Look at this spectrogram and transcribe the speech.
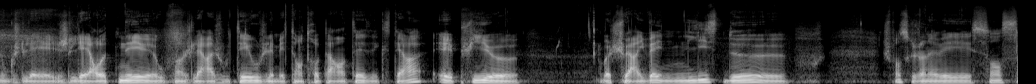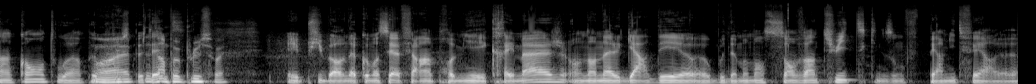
Donc je les, je les retenais, ou enfin je les rajoutais ou je les mettais entre parenthèses, etc. Et puis bah, je suis arrivé à une liste de, pense que j'en avais 150 ou un peu plus peut-être. plus, ouais. Et puis bah, on a commencé à faire un premier écrémage. On en a gardé euh, au bout d'un moment 128 qui nous ont permis de faire euh,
